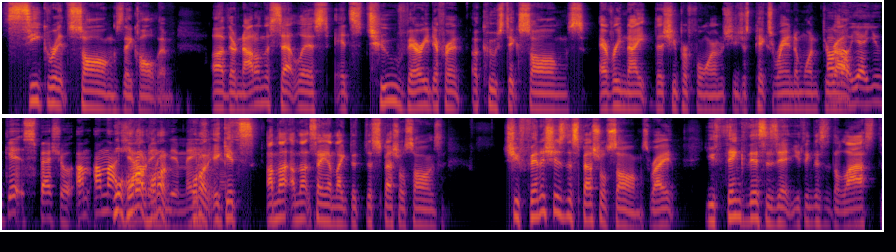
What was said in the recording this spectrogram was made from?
secret songs they call them. Uh, they're not on the set list. It's two very different acoustic songs every night that she performs. She just picks random one throughout. no, yeah, you get special. I'm I'm not Well, hold on, hold on, hold on. It gets. I'm not. I'm not saying like the, the special songs. She finishes the special songs, right? You think this is it. You think this is the last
